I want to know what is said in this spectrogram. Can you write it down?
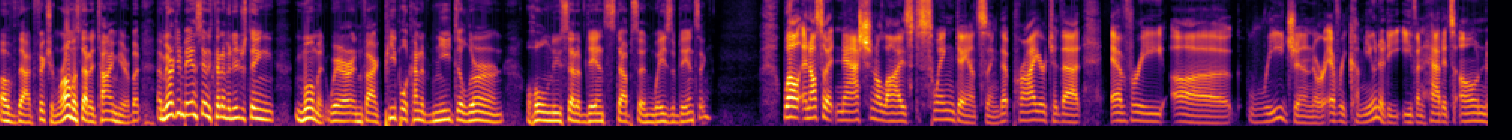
of that fiction. We're almost out of time here, but American Bandstand is kind of an interesting moment where, in fact, people kind of need to learn a whole new set of dance steps and ways of dancing. Well, and also it nationalized swing dancing. That prior to that, every uh, region or every community even had its own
